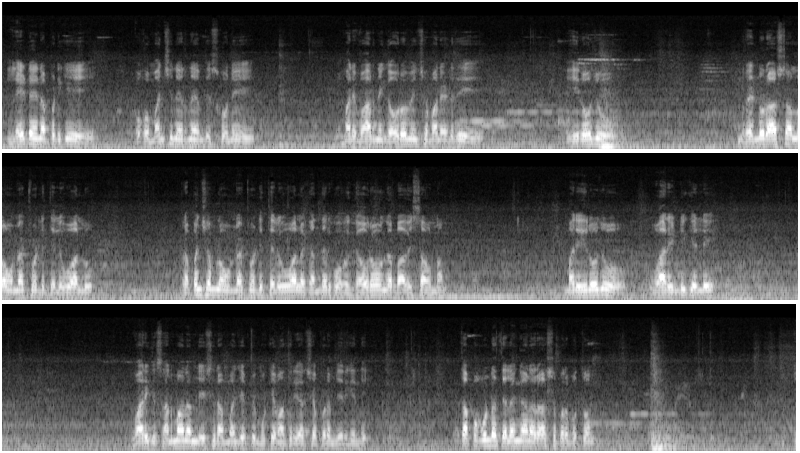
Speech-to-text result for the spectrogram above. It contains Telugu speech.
లేట్ అయినప్పటికీ ఒక మంచి నిర్ణయం తీసుకొని మరి వారిని గౌరవించమనేది ఈరోజు రెండు రాష్ట్రాల్లో ఉన్నటువంటి తెలుగు వాళ్ళు ప్రపంచంలో ఉన్నటువంటి తెలుగు వాళ్ళకి అందరికీ ఒక గౌరవంగా భావిస్తూ ఉన్నాం. మరి ఈరోజు వారి ఇంటికి వెళ్ళి వారికి సన్మానం చేసి రమ్మని చెప్పి ముఖ్యమంత్రి గారు చెప్పడం జరిగింది. తప్పకుండా తెలంగాణ రాష్ట్ర ప్రభుత్వం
